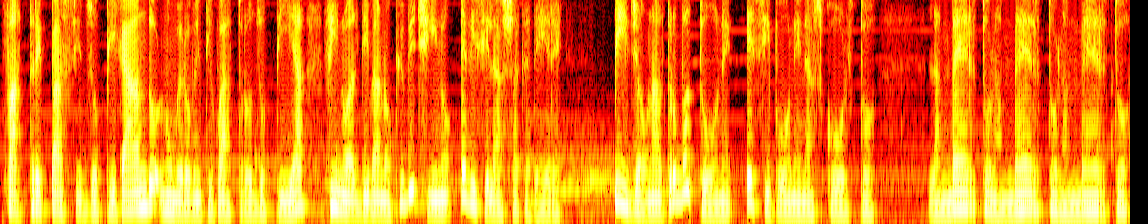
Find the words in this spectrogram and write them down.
fa tre passi zoppicando, numero 24 zoppia, fino al divano più vicino e vi si lascia cadere. Pigia un altro bottone e si pone in ascolto. Lamberto, Lamberto, Lamberto.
